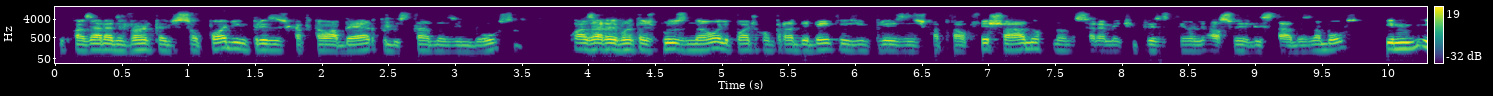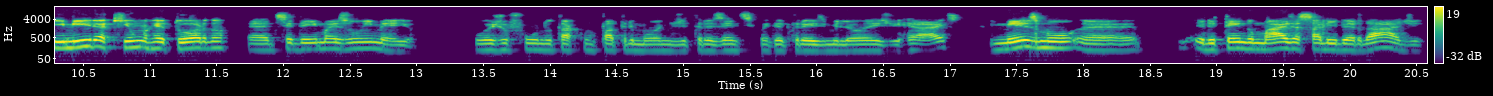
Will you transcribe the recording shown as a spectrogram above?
O Quasar Advantage só pode empresas de capital aberto listadas em bolsa. Com as áreas Vantage Plus, não, ele pode comprar debêntures de empresas de capital fechado, não necessariamente empresas que têm ações listadas na bolsa, e, e mira aqui um retorno é, de CDI mais um e meio. Hoje o fundo está com um patrimônio de 353 milhões de reais, mesmo é, ele tendo mais essa liberdade,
